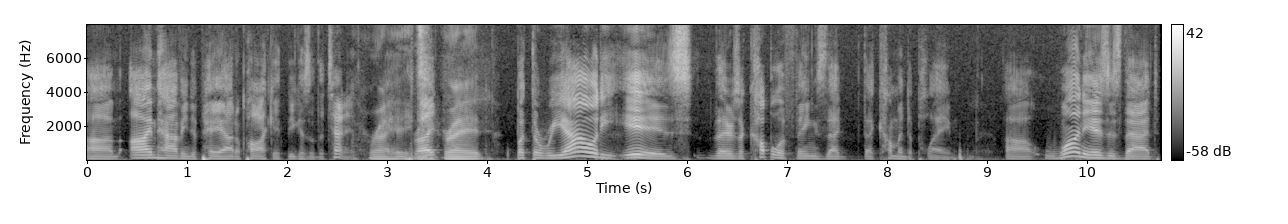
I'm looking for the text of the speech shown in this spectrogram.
um, i'm having to pay out of pocket because of the tenant Right. Right? Right. but the reality is there's a couple of things that, that come into play. Uh, one is is that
